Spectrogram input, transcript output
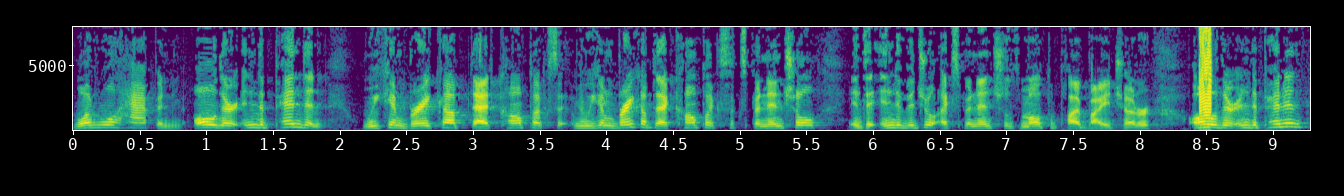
what will happen? Oh, they're independent. We can break up that complex. We can break up that complex exponential into individual exponentials multiplied by each other. Oh, they're independent.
